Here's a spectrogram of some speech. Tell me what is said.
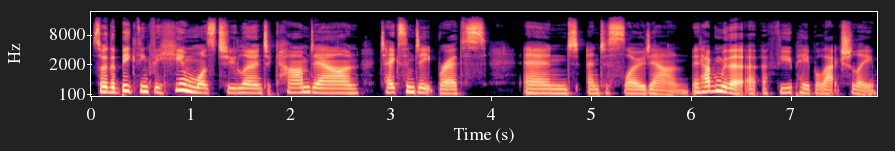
So the big thing for him was to learn to calm down, take some deep breaths, and and to slow down. It happened with a, a few people actually.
